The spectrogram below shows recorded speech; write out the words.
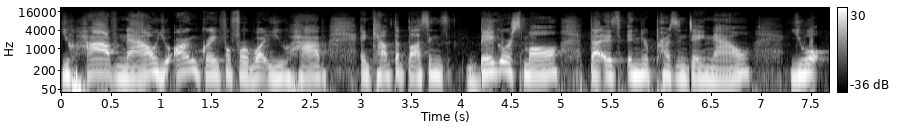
you have now, you aren't grateful for what you have and count the blessings, big or small, that is in your present day now, you will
